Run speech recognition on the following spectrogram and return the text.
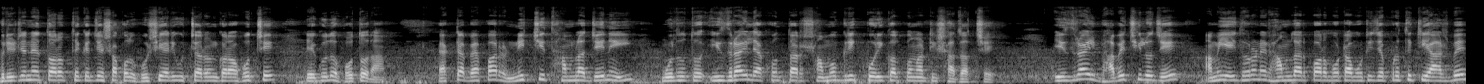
ব্রিটেনের তরফ থেকে যে সকল হুঁশিয়ারি উচ্চারণ করা হচ্ছে, এগুলো হতো না। একটা ব্যাপার নিশ্চিত, হামলা জেনেই মূলত ইসরায়েল এখন তার সামগ্রিক পরিকল্পনাটি সাজাচ্ছে। ইসরায়েল ভাবেছিল যে আমি এই ধরনের হামলার পর মোটামুটি যে প্রতিক্রিয়া আসবে,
